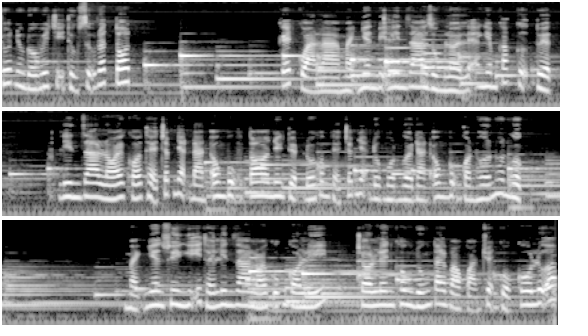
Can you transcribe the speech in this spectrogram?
chút nhưng đối với chị thực sự rất tốt. Kết quả là Mạch Nhiên bị Linda dùng lời lẽ nghiêm khắc cự tuyệt. Linda nói có thể chấp nhận đàn ông bụng to nhưng tuyệt đối không thể chấp nhận được một người đàn ông bụng còn hớn hơn ngực. Mạch Nhiên suy nghĩ thấy Linh Gia nói cũng có lý, cho nên không nhúng tay vào quản chuyện của cô nữa.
